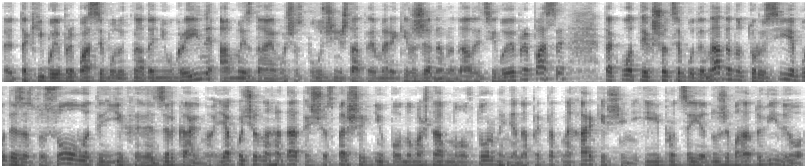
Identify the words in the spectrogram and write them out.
е, такі боєприпаси будуть надані Україні, а ми знаємо, що Сполучені Штати Америки вже нам надали ці боєприпаси. Так, от, якщо це буде надано, то Росія буде застосовувати їх е, дзеркально. Я хочу нагадати, що з перших днів повномасштабного вторгнення, наприклад, на Харківщині, і про це є дуже багато відео.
